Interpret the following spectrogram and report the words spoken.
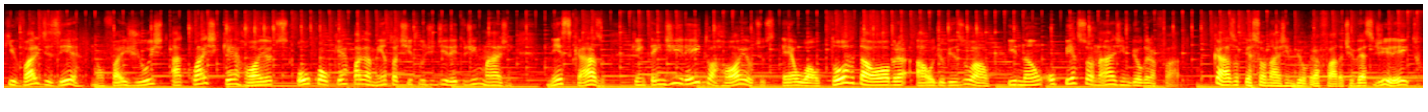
que vale dizer, não faz jus a quaisquer royalties ou qualquer pagamento a título de direito de imagem. Nesse caso, quem tem direito a royalties é o autor da obra audiovisual e não o personagem biografado. Caso a personagem biografada tivesse direito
